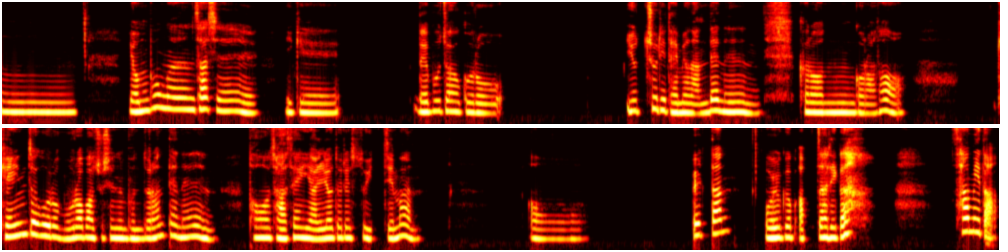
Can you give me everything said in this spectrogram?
음 연봉은 사실 이게 내부적으로 유출이 되면 안 되는 그런 거라서 개인적으로 물어봐 주시는 분들한테는 더 자세히 알려드릴 수 있지만 어 일단 월급 앞자리가 3 이다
